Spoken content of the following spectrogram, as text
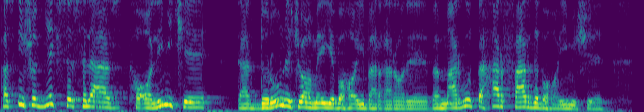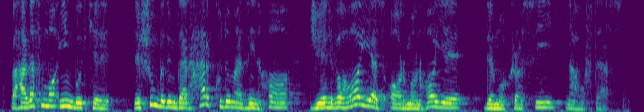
پس این شد یک سلسله از تعالیمی که در درون جامعه بهایی برقراره و مربوط به هر فرد بهایی میشه و هدف ما این بود که نشون بدیم در هر کدوم از اینها جلوه هایی از آرمان های دموکراسی نهفته است.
